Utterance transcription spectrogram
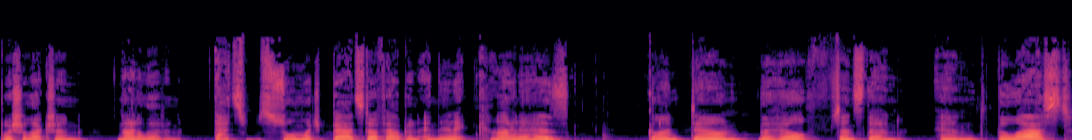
Bush election, 9/11. That's so much bad stuff happened, and then it kind of has gone down the hill since then. And the last,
